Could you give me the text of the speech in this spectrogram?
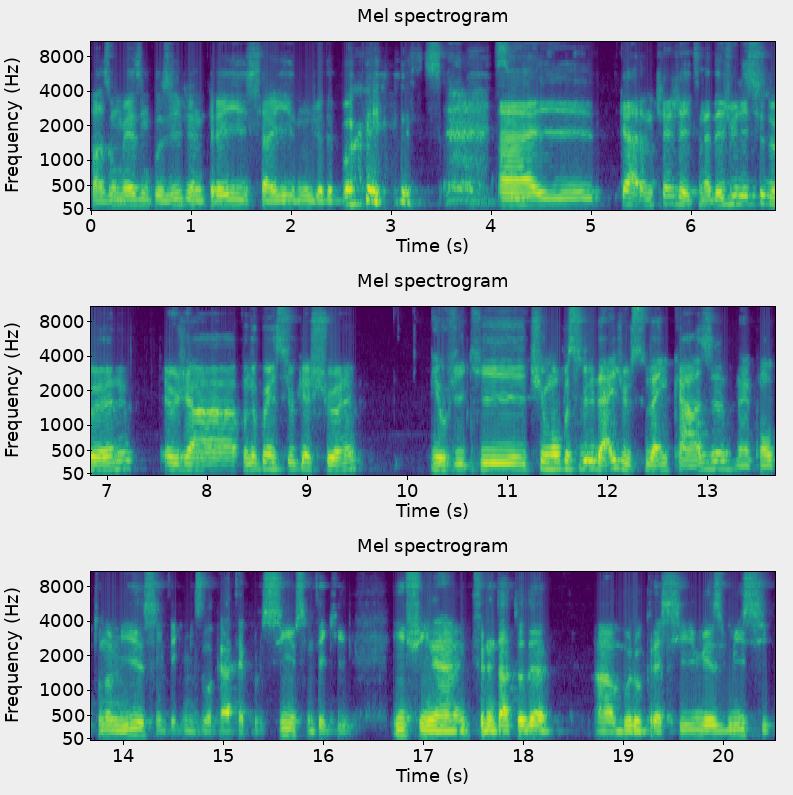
faz um mês inclusive, entrei e saí um dia depois. Aí, cara, não tinha jeito, né? Desde o início do ano, eu já, quando eu conheci o Questiona, eu vi que tinha uma possibilidade de eu estudar em casa, né, com autonomia, sem ter que me deslocar até cursinho, sem ter que, enfim, né, enfrentar toda a burocracia e mesmice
